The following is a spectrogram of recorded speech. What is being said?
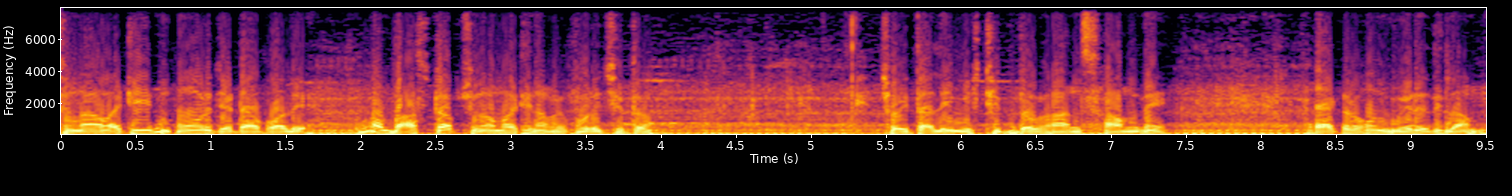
চুনামাটি মোড় যেটা বলে। বাস স্টপ চুনামাটি নামে পরিচিত। চৈতালি মিষ্টির দোকান, সামনে এক রাউন্ড মেরে দিলাম।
